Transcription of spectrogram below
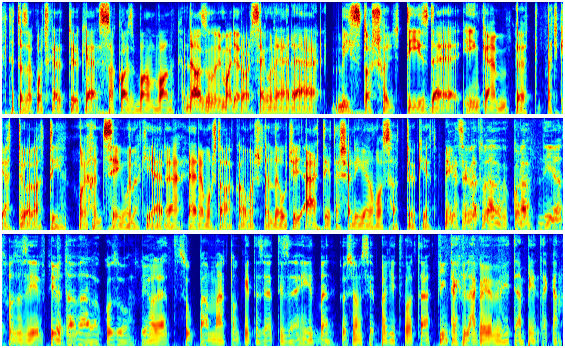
tehát az a kockázati tőke szakaszban van. De azt gondolom, hogy Magyarországon erre biztos, hogy 10, de inkább 5 vagy 2 alatti olyan cég van, aki erre, erre most alkalmas lenne, úgyhogy áttétesen igen hozhat tőkét. Még egyszer gratulálok akkor a díjathoz, az év fiatal vállalkozó lett Szuppán Márton 2017-ben. Köszönöm szépen, hogy itt voltál. Fintech világa jövő héten pénteken.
